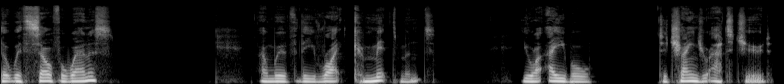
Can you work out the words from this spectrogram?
that with self awareness and with the right commitment, you are able to change your attitude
